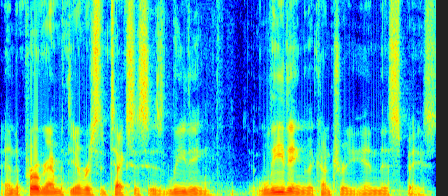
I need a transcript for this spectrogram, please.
And the program at the University of Texas is leading, leading the country in this space.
